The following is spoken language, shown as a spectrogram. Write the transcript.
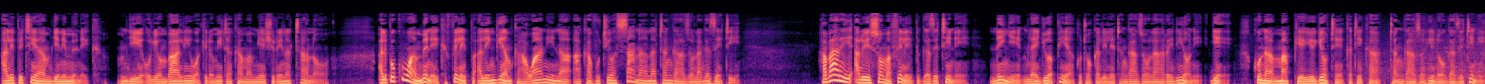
alipitia mjini Munich, mji ulio mbali wa kilomita kama 125. Alipokuwa Munich, Philip aliingia mkahawani na akavutiwa sana na tangazo la gazeti. Habari aliyoisoma Philip gazetini ninyi mnaijua pia kutoka lile tangazo la redioni. Je, kuna mapya yoyote katika tangazo hilo gazetini?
